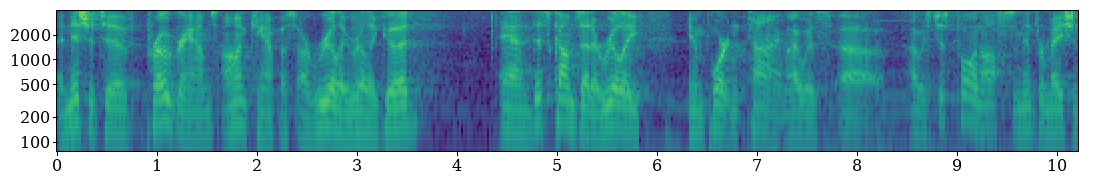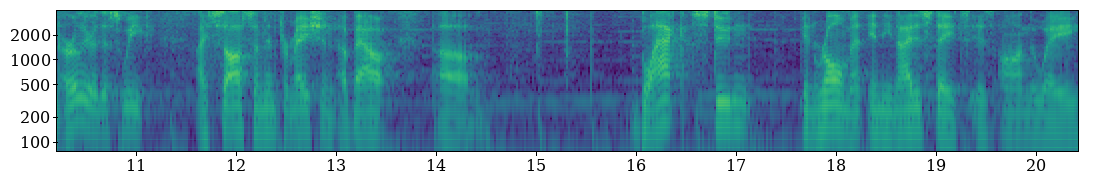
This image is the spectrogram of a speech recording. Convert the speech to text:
Initiative programs on campus are really, really good. And this comes at a really important time. I was, uh, I was just pulling off some information earlier this week. I saw some information about. Um, black student enrollment in the United States is on the way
